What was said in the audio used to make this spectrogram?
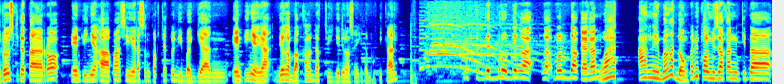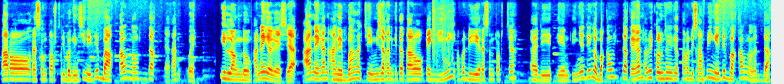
Terus kita taruh TNT-nya apa sih resin torch tuh di bagian TNT-nya ya. Dia nggak bakal ledak cuy. Jadi langsung kita buktikan. Look at bro, dia nggak nggak meledak ya kan? What? Aneh banget dong. Tapi kalau misalkan kita taruh resin torch di bagian sini, dia bakal ngeledak ya kan? Weh, hilang dong. Aneh nggak guys ya? Aneh kan? Aneh banget sih misalkan kita taruh kayak gini apa di resin torchnya eh di TNT nya dia nggak bakal ledak ya kan? Tapi kalau misalnya kita taruh di sampingnya dia bakal ngeledak.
